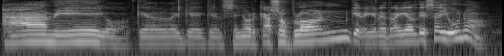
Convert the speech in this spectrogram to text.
Amigo, que el, que, que el señor Casoplón quiere que le traiga el desayuno.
